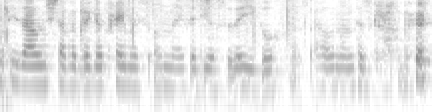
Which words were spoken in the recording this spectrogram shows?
Says Alan should have a bigger premise on my video, so there you go. That's Alan on his grabber.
